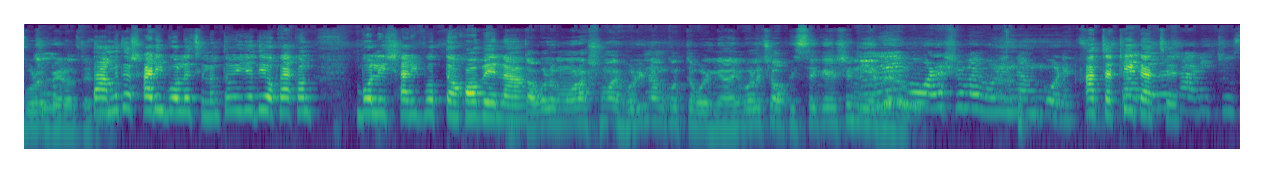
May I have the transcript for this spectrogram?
পরে বেরোতে তা আমি তো শাড়ি বলেছিলাম তুই যদি ওকে এখন বলিস শাড়ি পরতে হবে না। তা বলে মরার সময় হরিনাম করতে বলিনি আমি বলেছি অফিস থেকে এসে নিয়ে বেরোবো। মরার সময় হরিনাম করে আচ্ছা, ঠিক আছে। শাড়ি চুজ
